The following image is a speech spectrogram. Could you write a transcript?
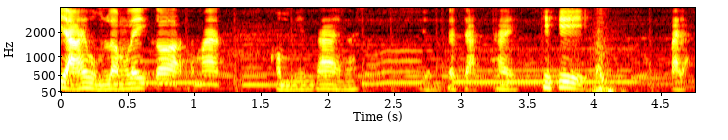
อยากให้ผมลองเล่นก็สามารถคอมเมนต์ได้นะ เดี๋ยวจะจัดให้ไปละ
